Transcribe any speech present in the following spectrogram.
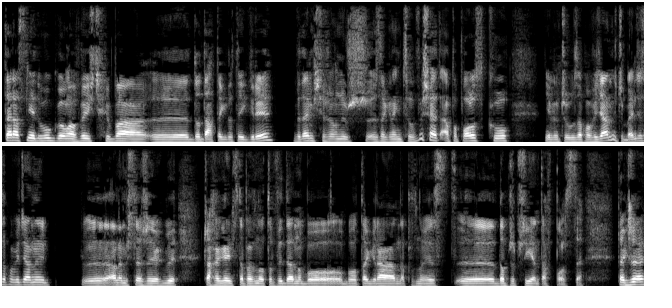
Teraz niedługo ma wyjść chyba e, dodatek do tej gry. Wydaje mi się, że on już za granicą wyszedł, a po polsku nie wiem, czy był zapowiedziany, czy będzie zapowiedziany. E, ale myślę, że jakby Czacha Games na pewno to wyda, no bo, bo ta gra na pewno jest e, dobrze przyjęta w Polsce. Także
